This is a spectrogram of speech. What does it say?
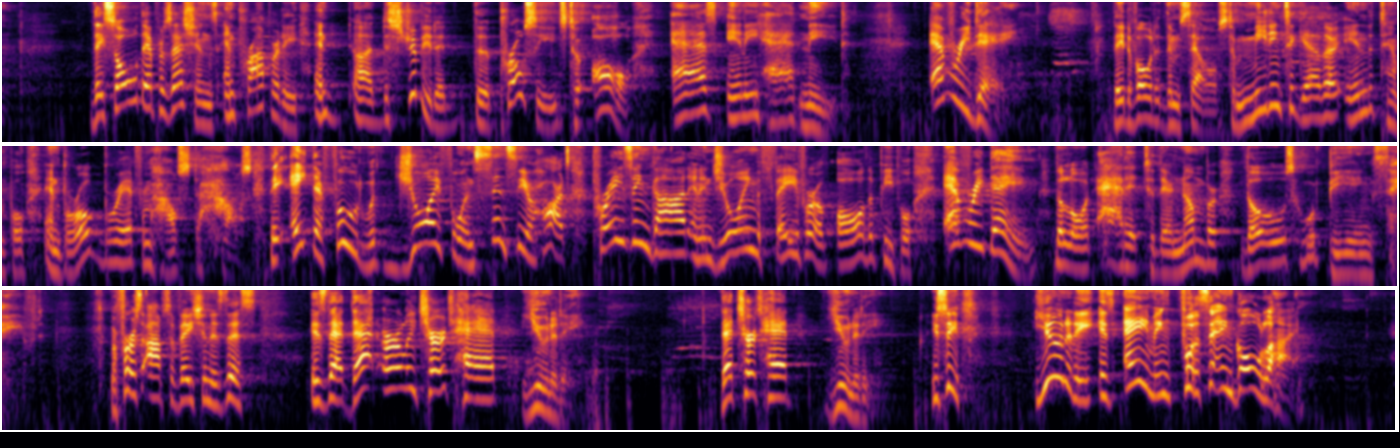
They sold their possessions and property and uh, distributed the proceeds to all as any had need. Every day, they devoted themselves to meeting together in the temple and broke bread from house to house. They ate their food with joyful and sincere hearts, praising God and enjoying the favor of all the people. Every day, the Lord added to their number those who were being saved. My first observation is this is that that early church had unity. That church had unity. You see, unity is aiming for the same goal line.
